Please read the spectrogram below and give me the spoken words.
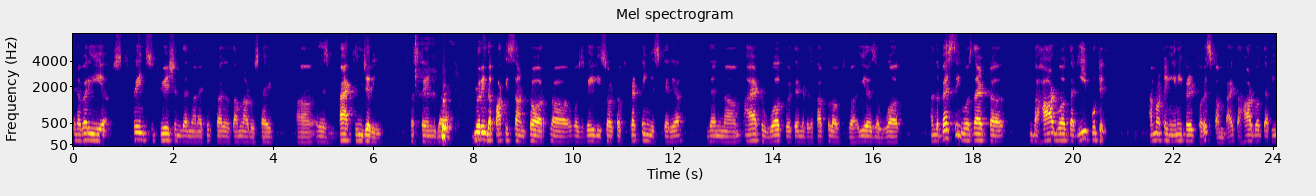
in a very strange situation then when I took charge of the Tamil Nadu side. Uh, his back injury sustained uh, during the Pakistan tour uh, was really sort of threatening his career. Then um, I had to work with him. It was a couple of years of work. And the best thing was that the hard work that he put in. I'm not taking any credit for his comeback. The hard work that he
